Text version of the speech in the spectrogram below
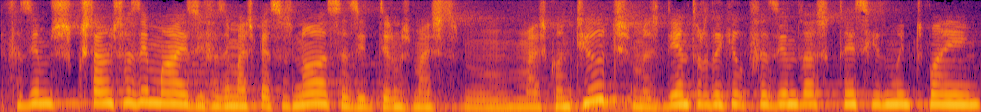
fazemos, gostávamos de fazer mais e fazer mais peças nossas e de termos mais, mais conteúdos, mas dentro daquilo que fazemos acho que tem sido muito bem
